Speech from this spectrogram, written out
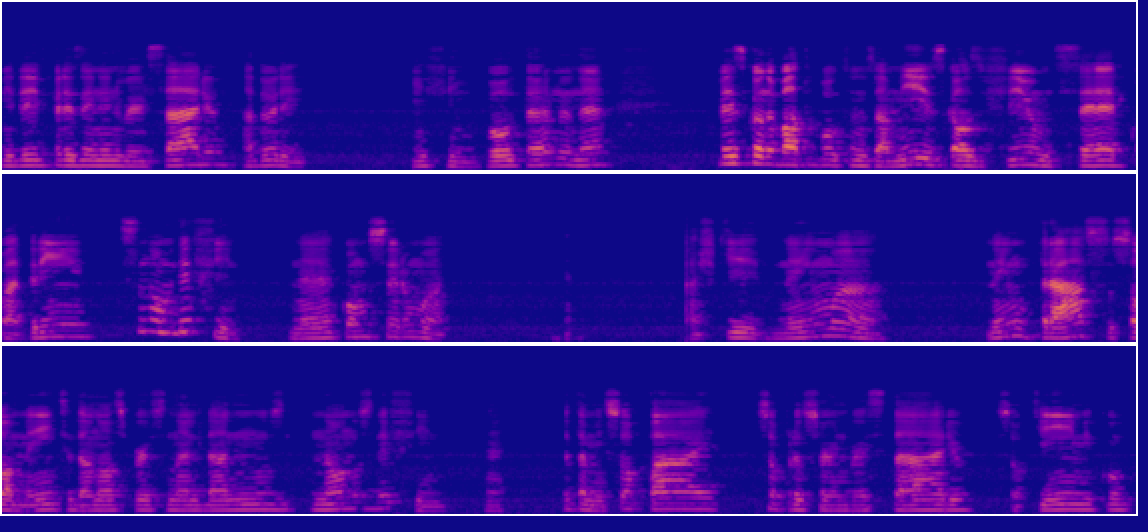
Me dei de presente no aniversário, adorei. Enfim, voltando, né? De vez em quando eu bato pouco nos amigos, causa de filme, de série, quadrinho. Isso não me define, né? Como ser humano. Acho que nenhuma nenhum traço somente da nossa personalidade nos, não nos define. Né? eu também sou pai, sou professor universitário, sou químico,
